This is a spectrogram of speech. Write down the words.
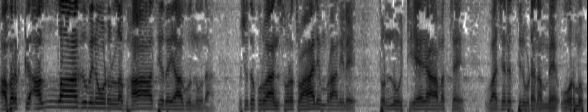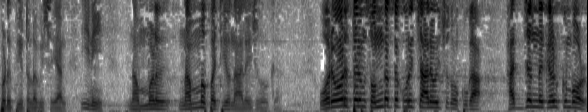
അവർക്ക് അള്ളാഹുവിനോടുള്ള ബാധ്യതയാകുന്നു എന്നാണ്. വിശുദ്ധ ഖുർആൻ സൂറത്ത് ആലിംറാനിലെ തൊണ്ണൂറ്റിയേഴാമത്തെ വചനത്തിലൂടെ നമ്മെ ഓർമ്മപ്പെടുത്തിയിട്ടുള്ള വിഷയമാണ്. ഇനി നമ്മൾ നമ്മെ പറ്റി ഒന്ന് ആലോചിച്ച് നോക്കുക. ഓരോരുത്തരും സ്വന്തത്തെക്കുറിച്ച് ആലോചിച്ചു നോക്കുക. ഹജ്ജെന്ന് കേൾക്കുമ്പോൾ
